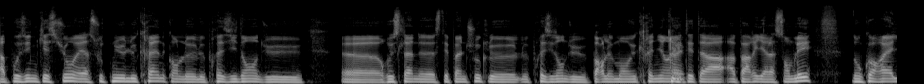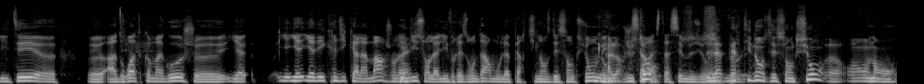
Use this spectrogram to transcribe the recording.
a posé une question et a soutenu l'Ukraine quand le, président du euh, Ruslan Stepanchuk, le, président du Parlement ukrainien, était à, Paris à l'Assemblée. Donc en réalité, euh, euh, à droite comme à gauche, il y, a des critiques à la marge, on l'a dit, sur la livraison d'armes ou la pertinence des sanctions, mais Alors, ça reste assez mesuré. La pertinence des sanctions, on a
